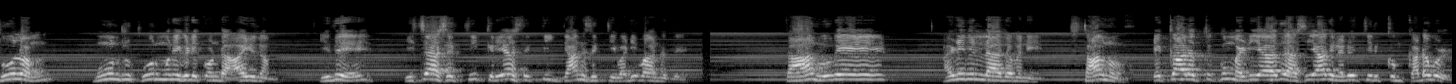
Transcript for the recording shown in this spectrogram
சூலம் மூன்று கூர்முனைகளை கொண்ட ஆயுதம். இது இச்சாசக்தி கிரியாசக்தி ஞானசக்தி வடிவானது. தானுவே. அழிவில்லாதவனே. ஸ்தானு. எக்காலத்துக்கும் அழியாது அசையாது நிலைத்திருக்கும் கடவுள்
